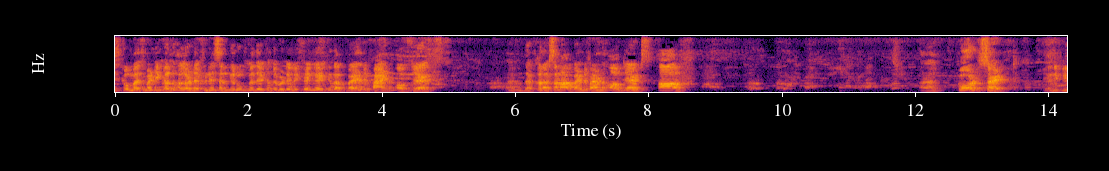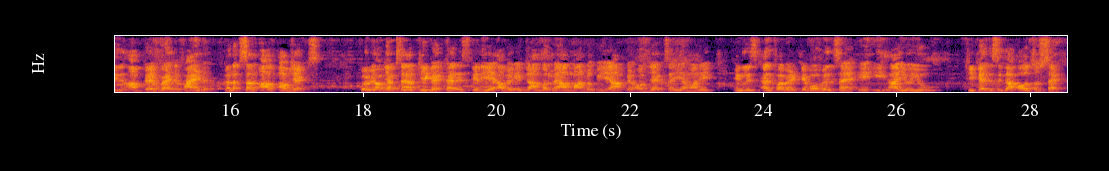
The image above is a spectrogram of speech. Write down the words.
इसको मैथमेटिकल अगर डेफिनेशन के रूप में देखें तो बेटे लिखेंगे कि the well defined object the collection of well defined object of called set यानी कि आपके well defined collection of objects कोई भी ऑब्जेक्ट्स हैं अब ठीक है खैर इसके लिए अब एक एग्जांपल में आप मान लो कि ये आपके ऑब्जेक्ट्स हैं ये हमारी इंग्लिश अल्फ़ाबेट के बॉबिल्स हैं ए ई आई ओ यू ठीक है this is the also set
